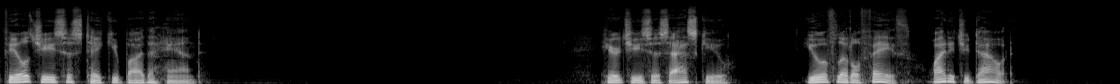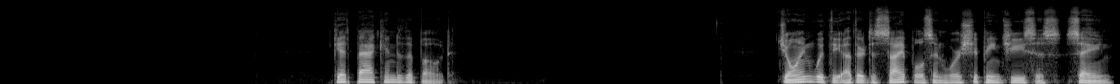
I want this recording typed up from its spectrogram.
Feel Jesus take you by the hand. Hear Jesus ask you, You of little faith, why did you doubt? Get back into the boat. join with the other disciples in worshiping Jesus, saying,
